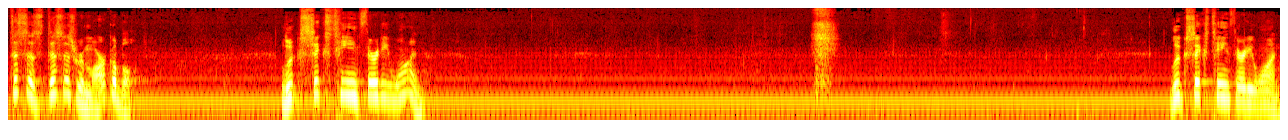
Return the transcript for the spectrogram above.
This is, this is remarkable. Luke 16 31. Luke 16 31.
